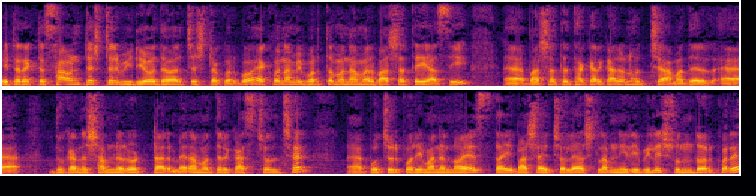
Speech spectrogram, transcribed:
এটার একটা সাউন্ড টেস্টের ভিডিও দেওয়ার চেষ্টা করব। এখন আমি বর্তমানে আমার বাসাতেই আছি। বাসাতে থাকার কারণ হচ্ছে আমাদের দোকানের সামনে রোডটার মেরামতের কাজ চলছে। প্রচুর পরিমাণে নয়েজ তাই বাসায় চলে আসলাম নিরিবিলি সুন্দর করে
